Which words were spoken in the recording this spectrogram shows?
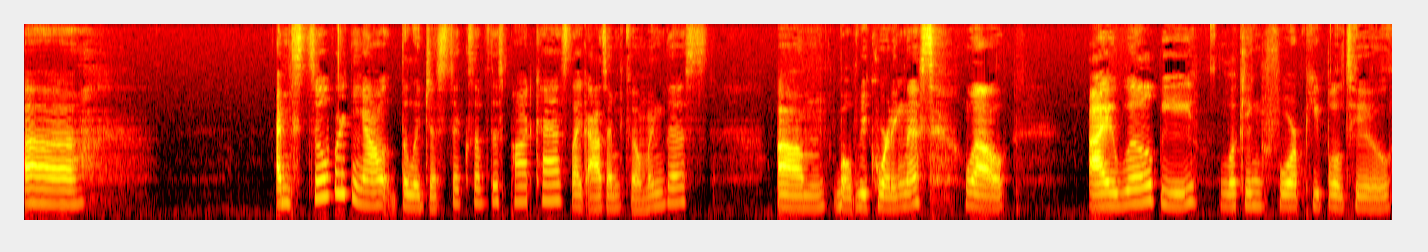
Uh, I'm still working out the logistics of this podcast, like, as I'm filming this. Um, well, recording this. Well, I will be looking for people to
